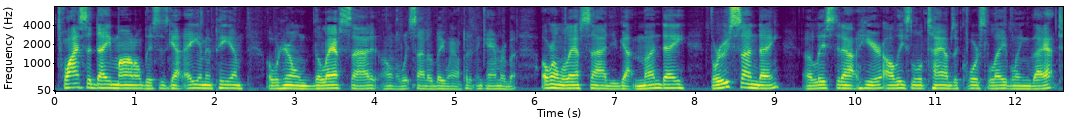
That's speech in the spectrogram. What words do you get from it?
twice a day model. This has got AM and PM over here on the left side. I don't know which side it'll be when I put it in the camera, but over on the left side, you've got Monday through Sunday uh, listed out here. All these little tabs, of course, labeling that.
